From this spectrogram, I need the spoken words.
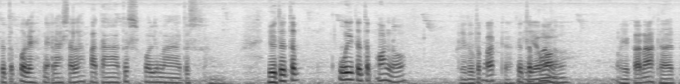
Tetep boleh nek ra salah 400 apa 500 ya tetep kuwi tetep ono. Ya tetap ada. Tetep ya, ono. Oh, ya karena ada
